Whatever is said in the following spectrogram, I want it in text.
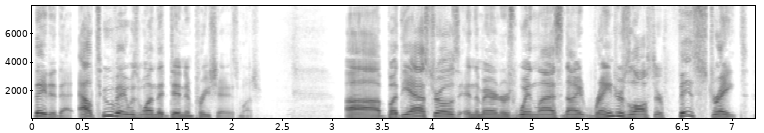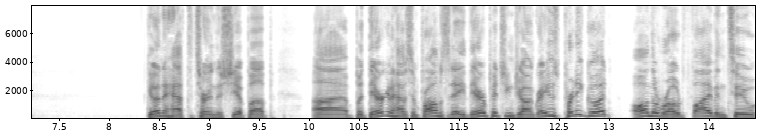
they did that. Altuve was one that didn't appreciate as much. Uh, but the Astros and the Mariners win last night. Rangers lost their fifth straight. Gonna have to turn the ship up. Uh, but they're gonna have some problems today. They're pitching Jon Gray, who's pretty good on the road, five and two.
